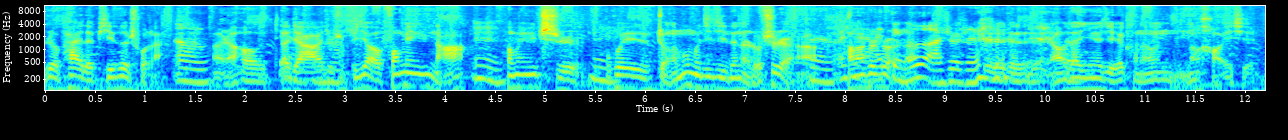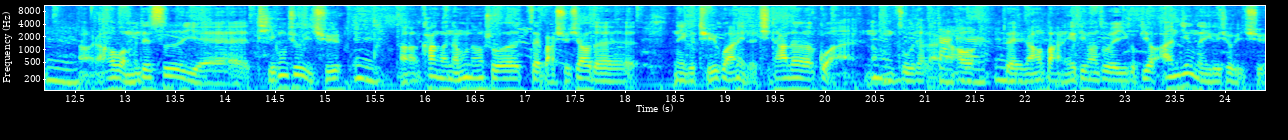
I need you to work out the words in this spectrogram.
热派的披萨出来。嗯。啊，然后大家就是比较方便于拿，嗯，方便于吃，不会整的磨磨唧唧的哪儿都是啊，汤汤水水的。顶饿是不是？对对对对 对，然后在音乐节可能能好一些。嗯。啊，然后我们这次也提供休息区。嗯。啊，看看能不能说再把学校的那个体育馆里的其他的馆能租下来，然后对，然后把那个地方作为一个比较安静的一个休息区，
